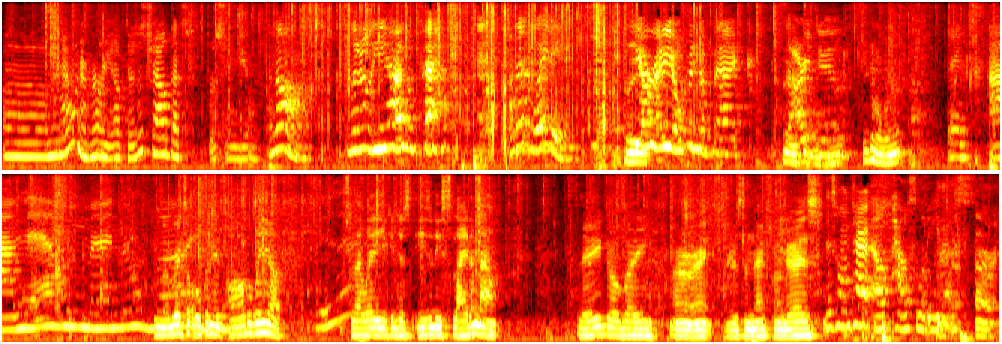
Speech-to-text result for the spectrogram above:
Um, you might want to hurry up. There's a child that's rushing you. No, Literally, he has a pack. I'm just waiting. He already opened the pack. Sorry, dude. You can open it. Thanks. I never Remember to open it all the way up. So that way you can just easily slide them out. There you go, buddy. All right, there's the next one, guys. This whole entire elf house will eat us. All right,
